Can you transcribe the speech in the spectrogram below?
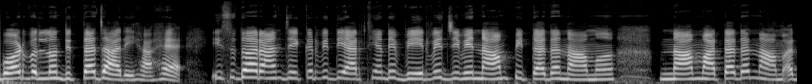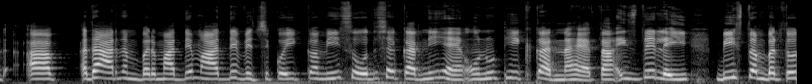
ਬੋਰਡ ਵੱਲੋਂ ਦਿੱਤਾ ਜਾ ਰਿਹਾ ਹੈ। ਇਸ ਦੌਰਾਨ ਜੇਕਰ ਵਿਦਿਆਰਥੀਆਂ ਦੇ ਵੇਰਵੇ ਜਿਵੇਂ ਨਾਮ ਪਿਤਾ ਦਾ ਨਾਮ ਨਾਮ ਮਾਤਾ ਦਾ ਨਾਮ, ਅਦ- ਆਧਾਰ ਨੰਬਰ ਮਾਧਿਅਮ ਆਦਿ ਦੇ ਵਿੱਚ ਕੋਈ ਕਮੀ ਸੋਧ ਸ ਕਰਨੀ ਹੈ, ਉਹਨੂੰ ਠੀਕ ਕਰਨਾ ਹੈ, ਤਾਂ ਇਸ ਦੇ ਲਈ 20 ਸਤੰਬਰ ਤੋਂ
